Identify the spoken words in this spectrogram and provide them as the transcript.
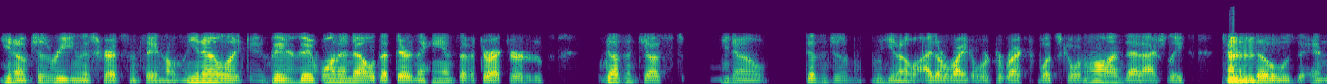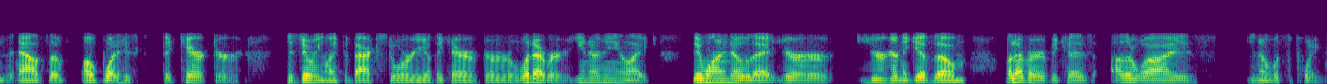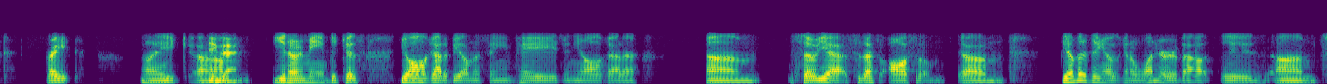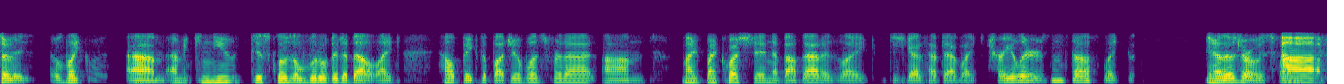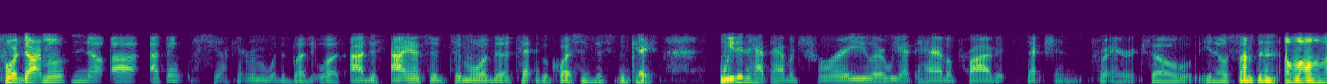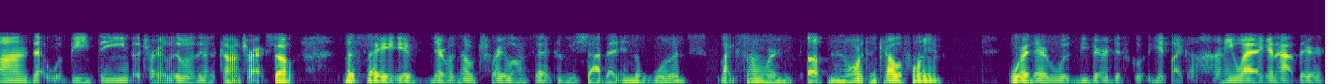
you know just reading the scripts and saying, you know, like they they want to know that they're in the hands of a director who doesn't just you know doesn't just you know either write or direct what's going on that actually kind Mhm. of knows the ins and outs of of what his the character is doing like the backstory of the character or whatever you know what i mean like they want to know that you're you're going to give them whatever because otherwise you know what's the point right like um Exactly. You know what i mean? Because you all got to be on the same page and you all got to um so yeah so that's awesome. Um the other thing i was going to wonder about is um so like um i mean can you disclose a little bit about like how big the budget was for that? Um my my question about that is like did you guys have to have like trailers and stuff? Like you know those are always fun Uh, for Dark Moon, no. Uh, I think shit, I can't remember what the budget was. I just I answered to more of the technical questions just in case. We didn't have to have a trailer. We had to have a private section for Eric. So you know something along the lines that would be deemed a trailer. It was in his contract. So let's say if there was no trailer on set because we shot that in the woods, like somewhere up north in California, where there would be very difficult to get like a honey wagon out there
